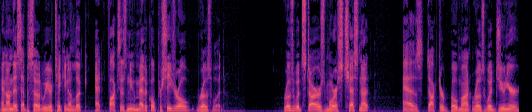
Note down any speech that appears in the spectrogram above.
and on this episode we are taking a look at Fox's new medical procedural, Rosewood. Rosewood stars Morris Chestnut as Dr. Beaumont Rosewood Jr.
